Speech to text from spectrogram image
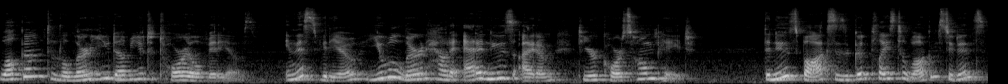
Welcome to the Learn at UW tutorial videos. In this video, you will learn how to add a news item to your course homepage. The news box is a good place to welcome students,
